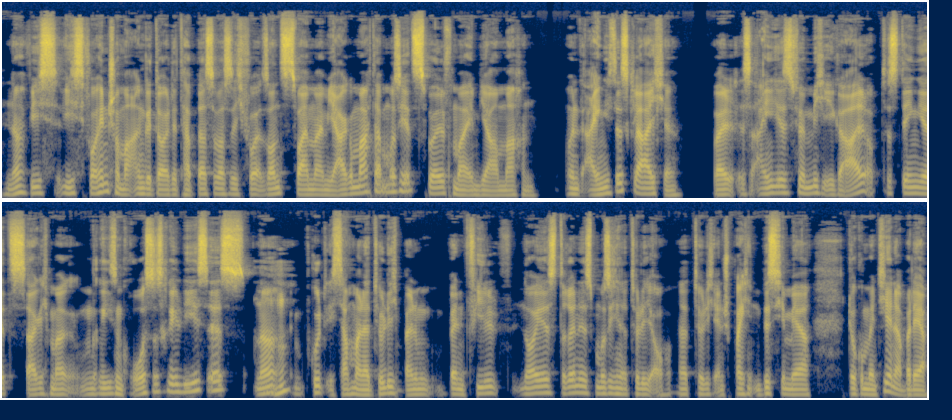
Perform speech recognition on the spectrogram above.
ne, wie ich es vorhin schon mal angedeutet habe, das, was ich vor, sonst zweimal im Jahr gemacht habe, muss ich jetzt zwölfmal im Jahr machen. Und eigentlich das Gleiche. Weil es eigentlich ist für mich egal, ob das Ding jetzt, sage ich mal, ein riesengroßes Release ist. Ne? Mhm. Gut, ich sag mal natürlich, wenn, wenn viel Neues drin ist, muss ich natürlich auch natürlich entsprechend ein bisschen mehr dokumentieren. Aber der,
